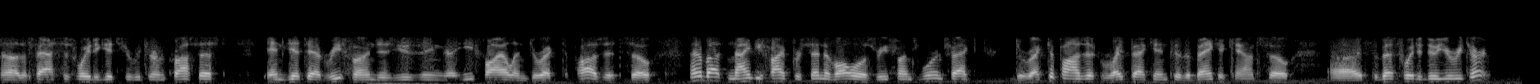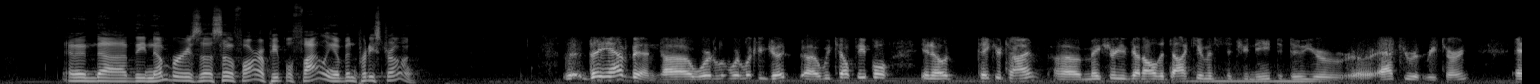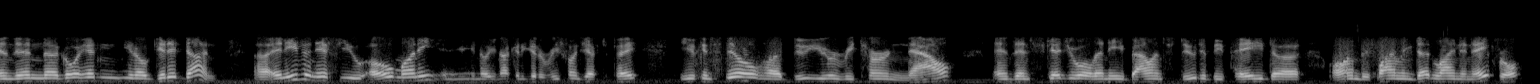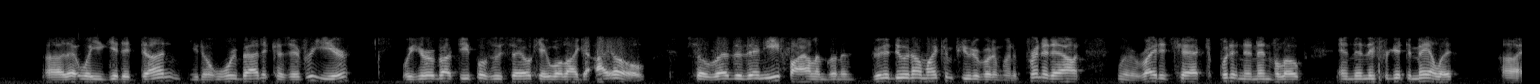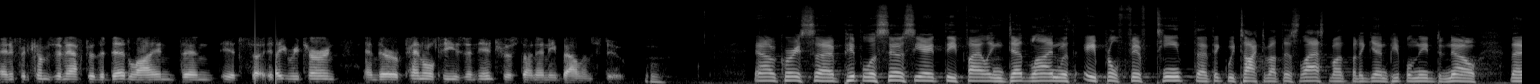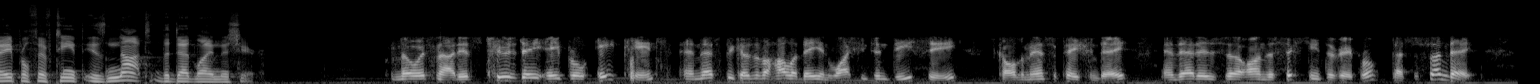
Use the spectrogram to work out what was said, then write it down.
uh, the fastest way to get your return processed and get that refund is using uh, e-file and direct deposit. So, and about 95% of all those refunds were in fact direct deposit right back into the bank account. So uh, it's the best way to do your return. And uh, the numbers uh, so far of people filing have been pretty strong. They have been. Uh, we're, we're looking good. Uh, we tell people, you know, take your time, uh, make sure you've got all the documents that you need to do your accurate return, and then go ahead and, you know, get it done. and even if you owe money and, you know, you're not going to get a refund, you have to pay, you can still do your return now and then schedule any balance due to be paid uh, on the filing deadline in April. Uh, that way you get it done. You don't worry about it because every year we hear about people who say, okay, well, I, I owe. So rather than e-file, I'm going to going to do it on my computer, but I'm going to print it out. I'm going to write a check, put it in an envelope, and then they forget to mail it. Uh, and if it comes in after the deadline, then it's uh, a late return, and there are penalties and interest on any balance due. Hmm. Now, of course, uh, people associate the filing deadline with April 15th. I think we talked about this last month, but again, people need to know that April 15th is not the deadline this year. No, it's not. It's Tuesday, April 18th, and that's because of a holiday in Washington, D.C. It's called Emancipation Day, and that is uh, on the 16th of April. That's a Sunday.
